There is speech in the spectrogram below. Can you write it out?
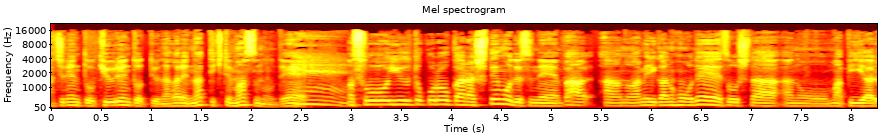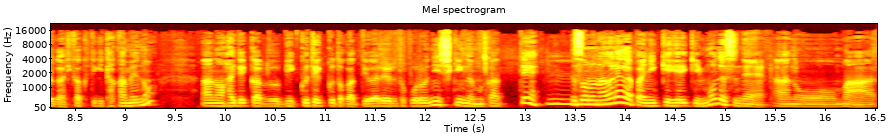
8連投、9連投っていう流れになってきてますので、えー、まあ、そういうところからしてもですね、まあ、あの、アメリカの方で、そうした、あの、まあ、PR が比較的高めの、あの、ハイテク株、ビッグテックとかって言われるところに資金が向かって、でその流れがやっぱり日経平均もですね、あの、まあ、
